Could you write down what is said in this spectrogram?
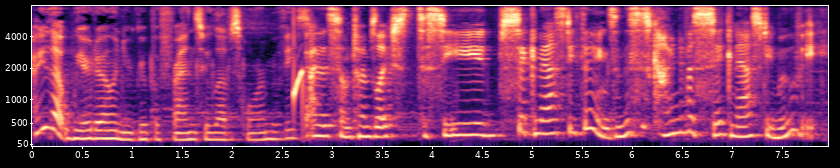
Are you that weirdo in your group of friends who loves horror movies? I sometimes like to see sick, nasty things, and this is kind of a sick, nasty movie.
